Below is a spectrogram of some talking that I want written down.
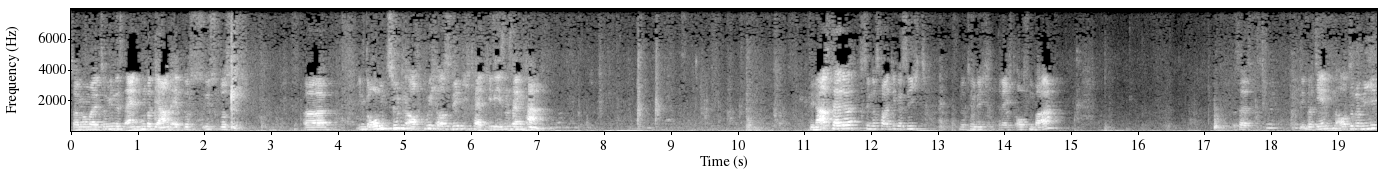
sagen wir mal, zumindest 100 Jahren etwas ist, was äh, in groben Zügen auch durchaus Wirklichkeit gewesen sein kann. Die Nachteile sind aus heutiger Sicht natürlich recht offenbar. Das heißt, die Patientenautonomie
